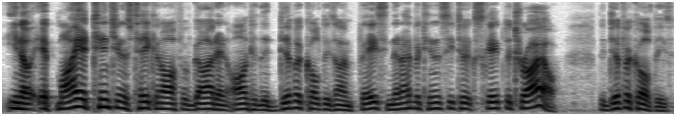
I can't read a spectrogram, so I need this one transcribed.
You know, if my attention is taken off of God and onto the difficulties I'm facing, then I have a tendency to escape the trial, the difficulties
